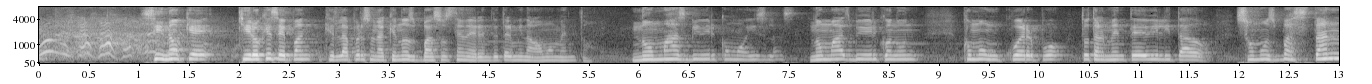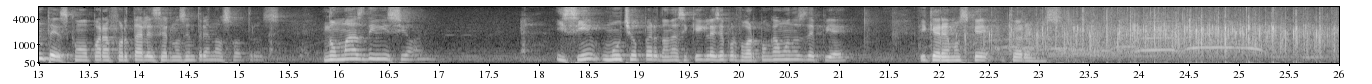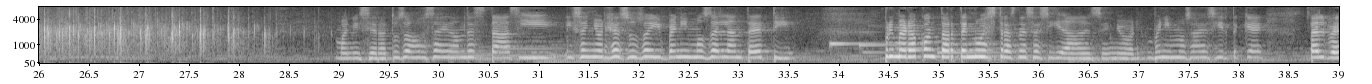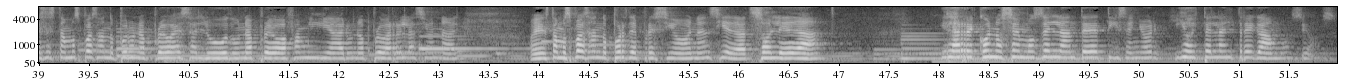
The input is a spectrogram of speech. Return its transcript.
Sino que quiero que sepan que es la persona que nos va a sostener en determinado momento. No más vivir como islas, no más vivir con un, como un cuerpo totalmente debilitado. Somos bastantes como para fortalecernos entre nosotros. No más división. Y sí, mucho perdón. Así que iglesia, por favor, pongámonos de pie y queremos que, que oremos. Cierra tus ojos ahí donde estás. Y, y Señor Jesús, hoy venimos delante de ti. Primero a contarte nuestras necesidades, Señor. Venimos a decirte que tal vez estamos pasando por una prueba de salud, una prueba familiar, una prueba relacional. Estamos pasando por depresión, ansiedad, soledad. Y la reconocemos delante de ti, Señor. Y hoy te la entregamos, Dios.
